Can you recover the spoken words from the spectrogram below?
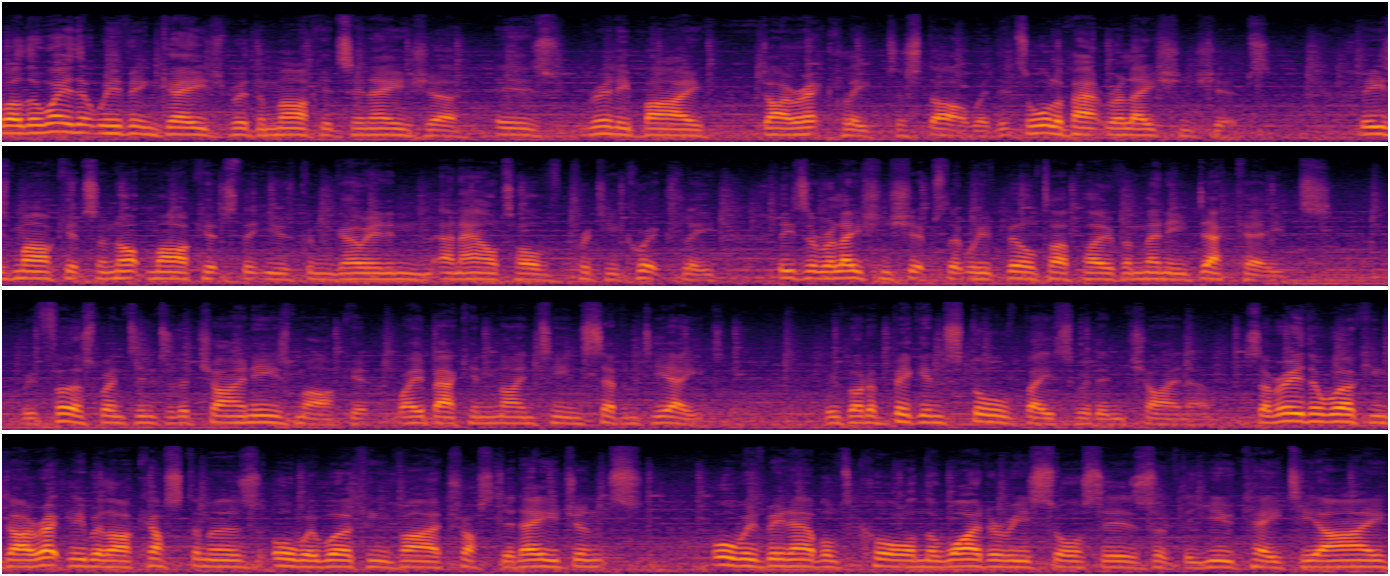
Well, the way that we've engaged with the markets in Asia is really by directly to start with. It's all about relationships. These markets are not markets that you can go in and out of pretty quickly. These are relationships that we've built up over many decades. We first went into the Chinese market way back in 1978. We've got a big installed base within China. So we're either working directly with our customers or we're working via trusted agents or we've been able to call on the wider resources of the UKTI,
